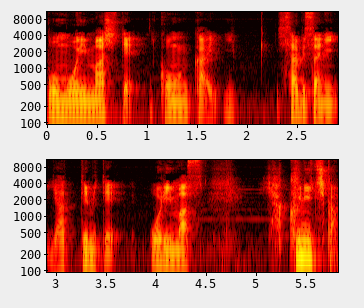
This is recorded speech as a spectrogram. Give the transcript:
思いまして今回久々にやってみております。100日間。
